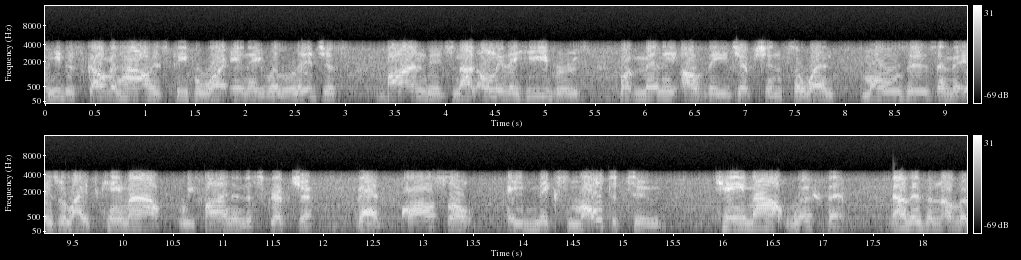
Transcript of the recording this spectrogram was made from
he discovered how his people were in a religious bondage, not only the Hebrews, but many of the Egyptians. So when Moses and the Israelites came out, we find in the scripture that also a mixed multitude came out with them. Now there's another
